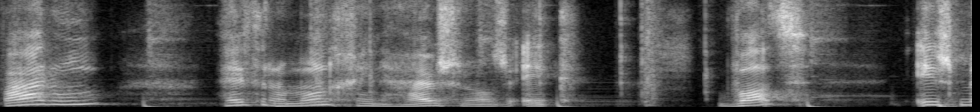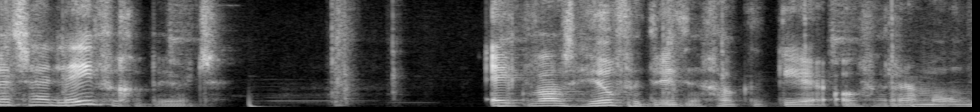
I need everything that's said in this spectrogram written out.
Waarom heeft Ramon geen huis zoals ik? Wat is met zijn leven gebeurd? Ik was heel verdrietig elke keer over Ramon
